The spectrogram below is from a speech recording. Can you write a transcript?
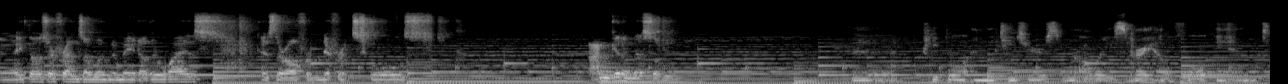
like those are friends I wouldn't have made otherwise because they're all from different schools. I'm gonna miss them. The people and the teachers were always very helpful and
